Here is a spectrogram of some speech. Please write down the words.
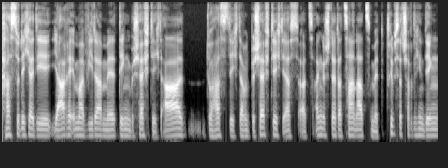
hast du dich ja die Jahre immer wieder mit Dingen beschäftigt. A, du hast dich damit beschäftigt, erst als angestellter Zahnarzt mit betriebswirtschaftlichen Dingen,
